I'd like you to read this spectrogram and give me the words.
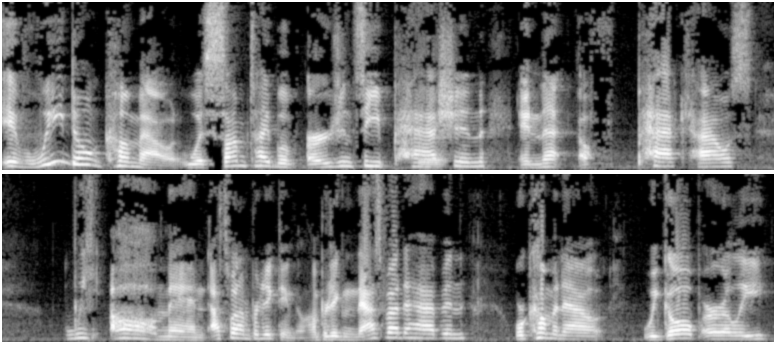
If we don't come out with some type of urgency, passion, and that a packed house, we oh man, that's what I'm predicting though. I'm predicting that's about to happen. We're coming out. We go up early.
